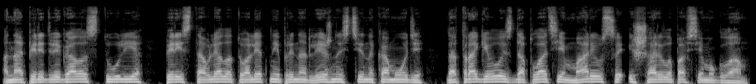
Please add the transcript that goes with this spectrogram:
Она передвигала стулья, переставляла туалетные принадлежности на комоде, дотрагивалась до платья Мариуса и шарила по всем углам.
